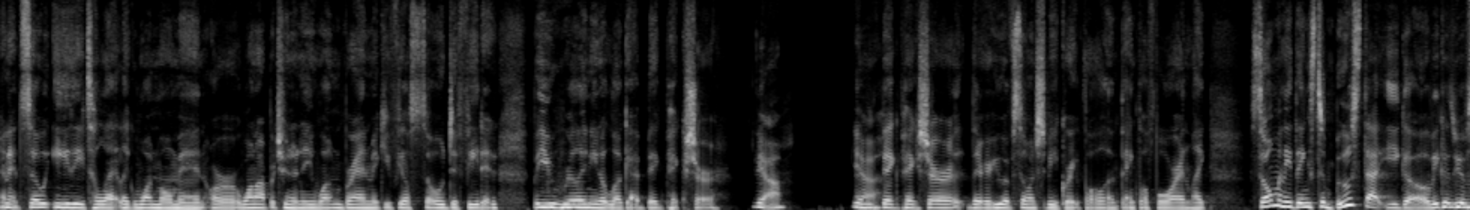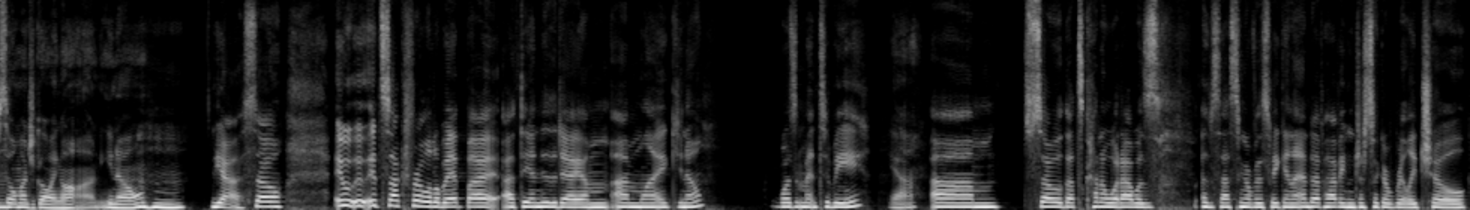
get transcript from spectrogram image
And it's so easy to let like one moment or one opportunity, one brand make you feel so defeated. But you Mm-hmm. really need to look at big picture. Yeah. Yeah. Yeah. big picture, there you have so much to be grateful and thankful for, and like so many things to boost that ego because you have so much going on, you know? Yeah. So it, it sucked for a little bit, but at the end of the day, I'm I'm like, you know, wasn't meant to be. Yeah. Um. So that's kind of what I was obsessing over this weekend. I ended up having just like a really chill,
